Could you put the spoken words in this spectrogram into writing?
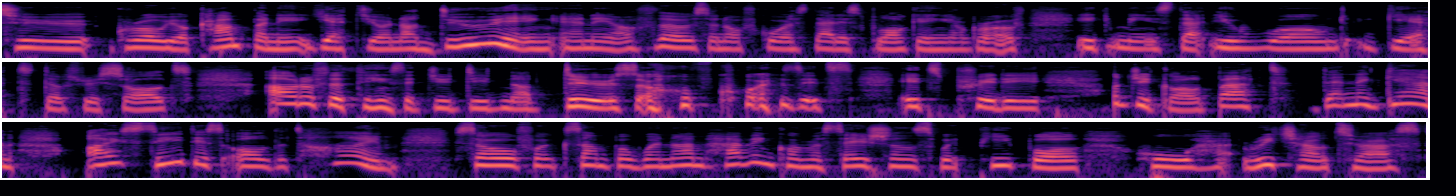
to grow your company, yet you're not doing any of those. And of course, that is blocking your growth. It means that you won't get those results out of the things that you did not do. So of course, it's it's pretty logical. But then again, I see this all the time. So, for example, when I'm having conversations with people who reach out to us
